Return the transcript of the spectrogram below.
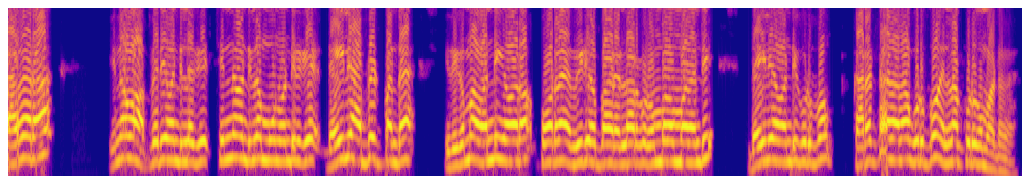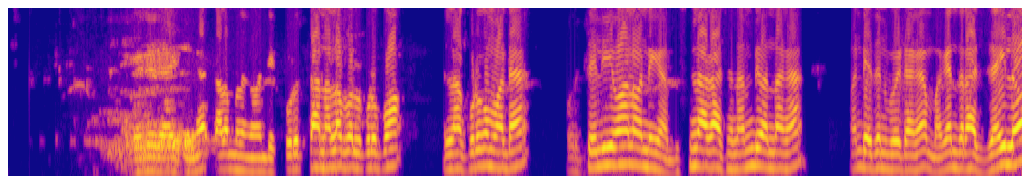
டவேரா இனோவா பெரிய வண்டியில இருக்கு. சின்ன வண்டியில மூணு வண்டி இருக்கு. டெய்லியும் அப்டேட் பண்றேன். இதுக்கமா வண்டிங்க வரும். போடுறேன். வீடியோ பாரு. எல்லாருக்கும் ரொம்ப ரொம்ப நன்றி. டெய்லியும் வண்டி கொடுப்போம். கரெக்டாக தான் கொடுப்போம். எல்லாம் கொடுக்க மாட்டோங்க. டெலிவரி ஆயிடுச்சுங்க கிளம்புங்க. வண்டி கொடுத்தா நல்ல பொருள் கொடுப்போம். எல்லாம் கொடுக்க மாட்டேன். ஒரு தெளிவான வண்டிங்க. பிஸ்மிலா காசை நம்பி வந்தாங்க. வண்டி எதுன்னு போயிட்டாங்க. மகேந்திரா ஜெயிலோ.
